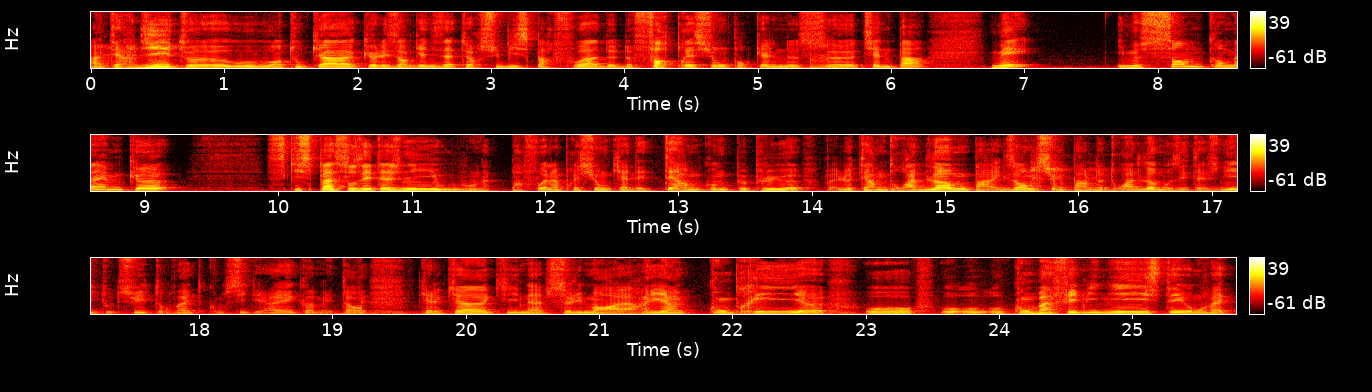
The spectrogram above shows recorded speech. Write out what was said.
interdites, ou en tout cas que les organisateurs subissent parfois de, de fortes pressions pour qu'elles ne se tiennent pas. Mais il me semble quand même que ce qui se passe aux États-Unis, où on a parfois l'impression qu'il y a des termes qu'on ne peut plus. Euh, le terme droit de l'homme, par exemple, si on parle de droit de l'homme aux États-Unis, tout de suite, on va être considéré comme étant quelqu'un qui n'a absolument rien compris euh, au, combat féministe et on va être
